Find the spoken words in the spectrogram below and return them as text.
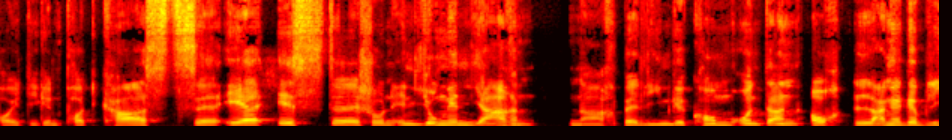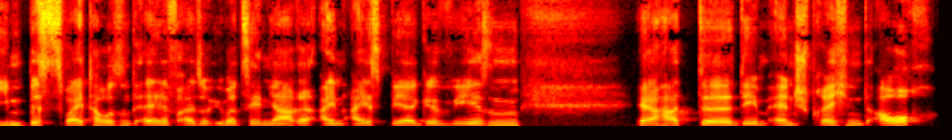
heutigen Podcasts. Äh, er ist äh, schon in jungen Jahren nach Berlin gekommen und dann auch lange geblieben bis 2011, also über zehn Jahre ein Eisbär gewesen. Er hat äh, dementsprechend auch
